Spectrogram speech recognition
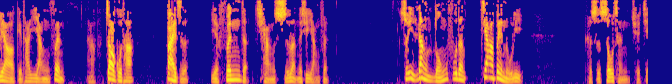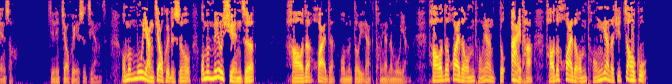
料，给它养分啊，照顾它，稗子。也分着抢食了那些养分，所以让农夫的加倍努力，可是收成却减少。今天教会也是这样子，我们牧养教会的时候，我们没有选择好的坏的我们都一样同样的牧养，好的坏的我们同样都爱他，好的坏的我们同样的去照顾。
